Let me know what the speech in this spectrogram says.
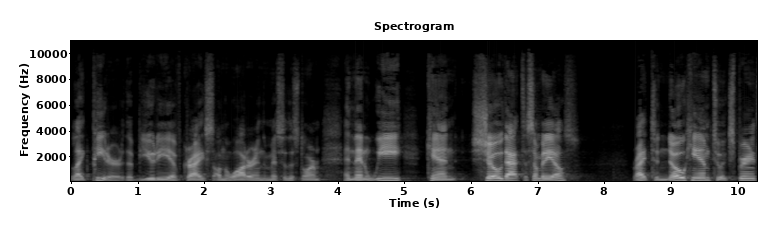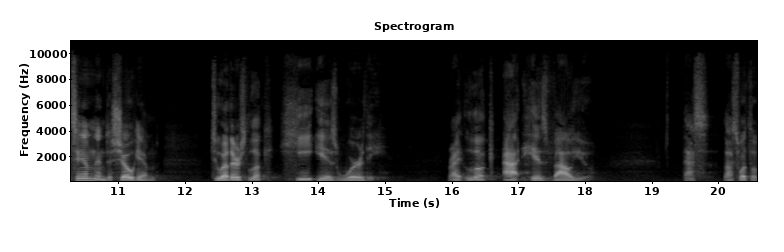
like Peter, the beauty of Christ on the water in the midst of the storm, and then we can show that to somebody else, right? To know Him, to experience Him, and to show Him to others, look, He is worthy, right? Look at His value. That's, that's what the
